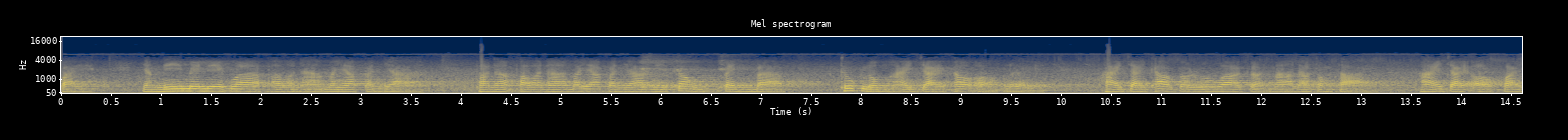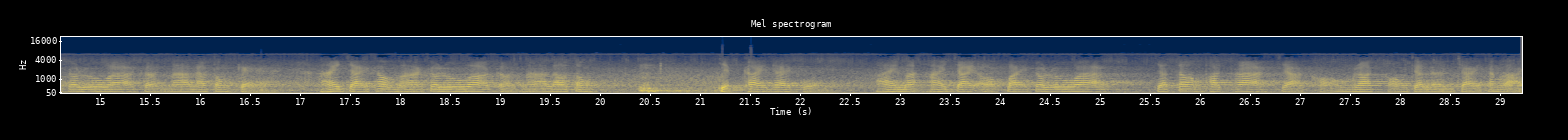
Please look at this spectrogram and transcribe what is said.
ไป อย่างนี้ไม่เรียกว่าภาวนามยปัญญาภาวนามยปัญญานี้ต้องเป็นแบบทุกลมหายใจเข้าออกเลย หายใจเข้าก็รู้ว่าเกิดมาแล้วต้องตาย หายใจออกไปก็รู้ว่าเกิดมาแล้วต้องแก่ หายใจเข้ามาก็รู้ว่าเกิดมาแล้วต้องเจ็บไข้ได้ป่วยหายมาหายใจออกไปก็รู้ว่าจะต้องพัดพากจากของรักของเจริญใจทั้งหลาย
